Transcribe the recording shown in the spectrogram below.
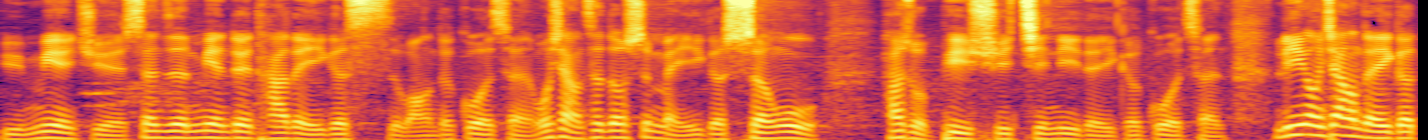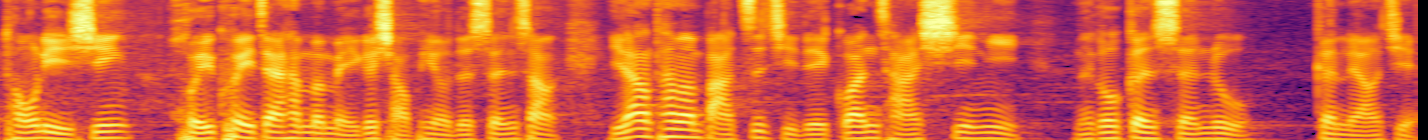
与灭绝，甚至面对它的一个死亡的过程，我想这都是每一个生物它所必须经历的一个过程。利用这样的一个同理心回馈在他们每个小朋友的身上，也让他们把自己的观察细腻，能够更深入、更了解。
